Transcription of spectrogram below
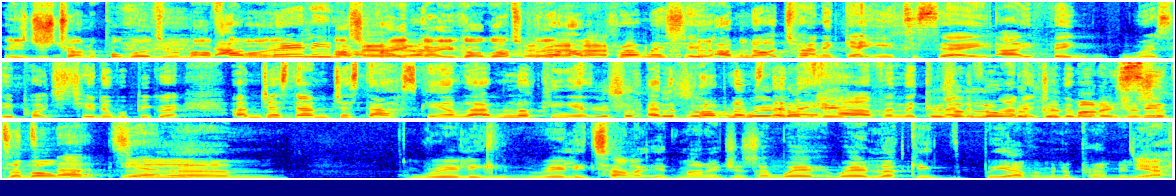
You're just trying to put words in my mouth, I'm now, aren't really you? That's not- great. Now you've got to go to pro- bed. I promise you, I'm not trying to get you to say I think Mauricio Pochettino would be great. I'm just, I'm just asking. I'm, I'm looking at, There's a- at the there's a- problems we're that lucky- they have and the There's a of load manager of good that would be managers at the moment. Yeah. Um, really, really talented managers, and we're we're lucky we have them in the Premier League. Yeah.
